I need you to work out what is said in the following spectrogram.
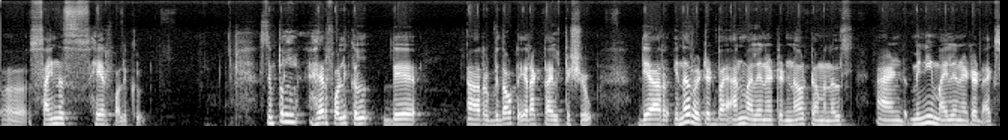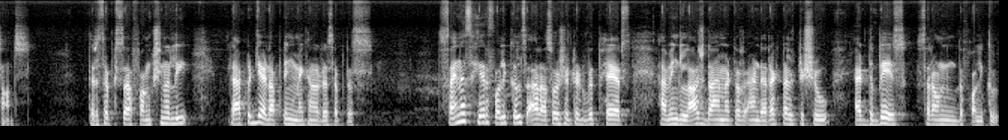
uh sinus hair follicle. Simple hair follicle, they are without erectile tissue. They are innervated by unmyelinated nerve terminals and mini myelinated axons. The receptors are functionally rapidly adapting mechanoreceptors. Sinus hair follicles are associated with hairs having large diameter and erectile tissue at the base surrounding the follicle.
